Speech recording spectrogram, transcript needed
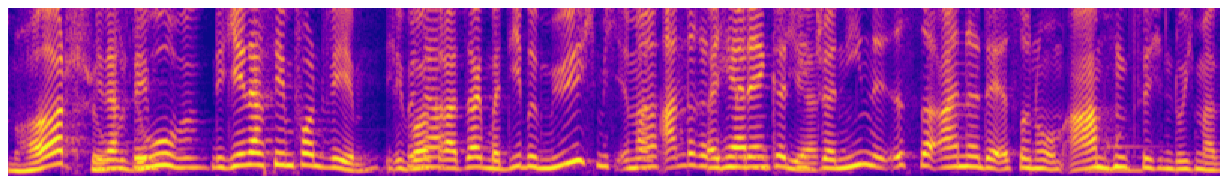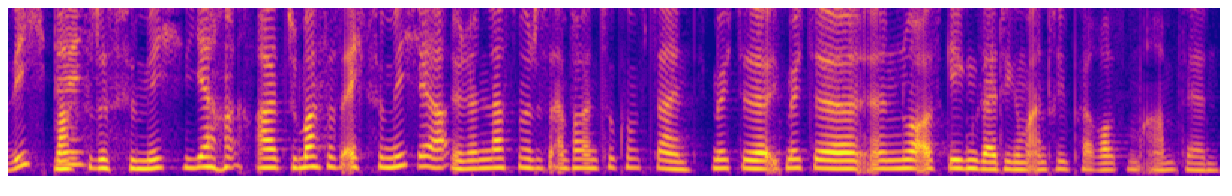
Was? Je nachdem, je nachdem von wem. Ich bin wollte gerade sagen, bei dir bemühe ich mich immer, anderen weil ich mir denke, die. Janine ist so eine, der ist so eine Umarmung zwischendurch mal wichtig. Machst du das für mich? Ja. Ah, du machst das echt für mich? Ja. Nö, dann lassen wir das einfach in Zukunft sein. Ich möchte, ich möchte äh, nur aus gegenseitigem Antrieb heraus umarmt werden.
